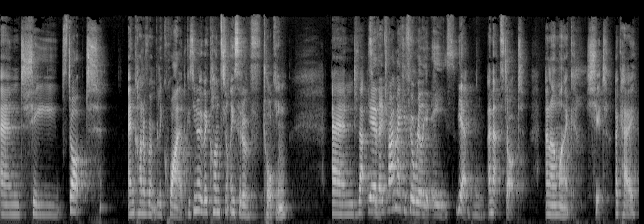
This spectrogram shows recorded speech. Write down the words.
and she stopped and kind of went really quiet because you know they're constantly sort of talking, and that's Yeah, they try and make you feel really at ease. yeah. And that stopped. And I'm like, shit, okay,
